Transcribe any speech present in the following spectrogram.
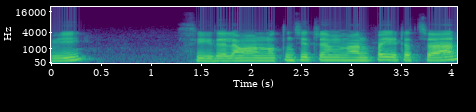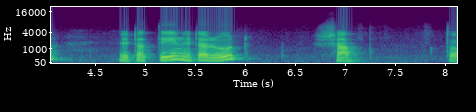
বি সি তাহলে আমার নতুন চিত্রে আমি মান পাই, এটা চার, এটা তিন, এটা রুট সাত। তো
